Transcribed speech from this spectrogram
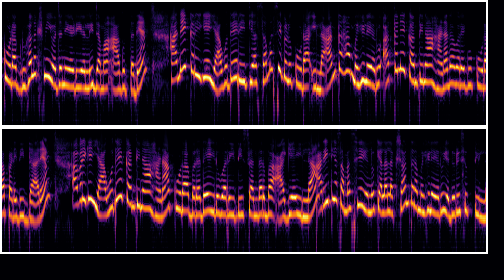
ಕೂಡ ಗೃಹಲಕ್ಷ್ಮಿ ಯೋಜನೆಯಡಿಯಲ್ಲಿ ಜಮಾ ಆಗುತ್ತದೆ. ಅನೇಕರಿಗೆ ಯಾವುದೇ ರೀತಿಯ ಸಮಸ್ಯೆಗಳು ಕೂಡ ಇಲ್ಲ. ಅಂತಹ ಮಹಿಳೆಯರು ಹತ್ತನೇ ಕಂತಿನ ಹಣದವರೆಗೂ ಕೂಡ ಪಡೆದಿದ್ದಾರೆ. ಅವರಿಗೆ ಯಾವುದೇ ಕಂತಿನ ಹಣ ಕೂಡ ಬರದೇ ಇರುವ ರೀತಿ ಸಂದರ್ಭ ಆಗೇ ಇಲ್ಲ. ಆ ರೀತಿಯ ಸಮಸ್ಯೆಯನ್ನು ಕೆಲ ಲಕ್ಷಾಂತರ ಮಹಿಳೆಯರು ಎದುರಿಸುತ್ತಿಲ್ಲ.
